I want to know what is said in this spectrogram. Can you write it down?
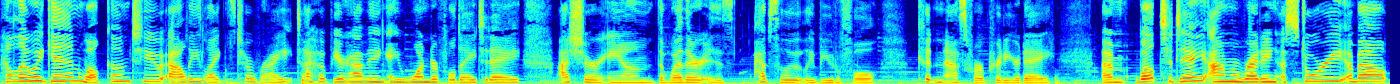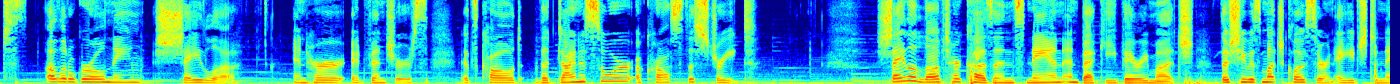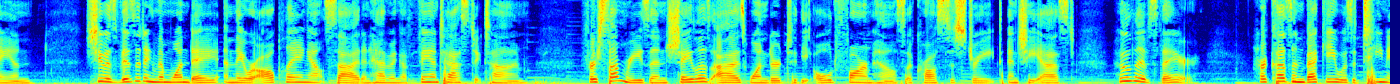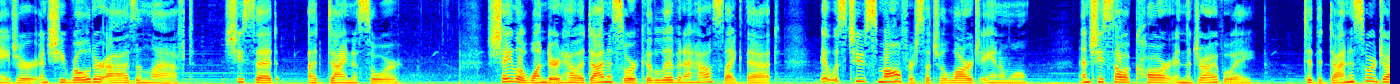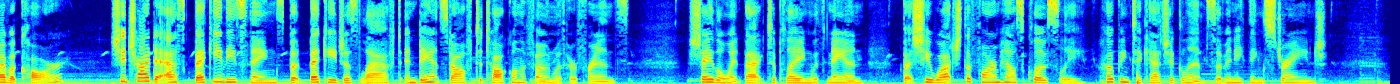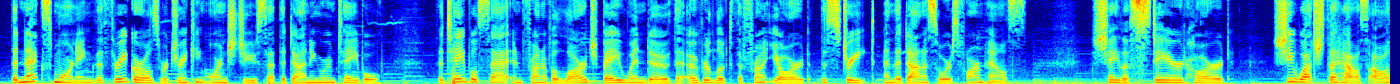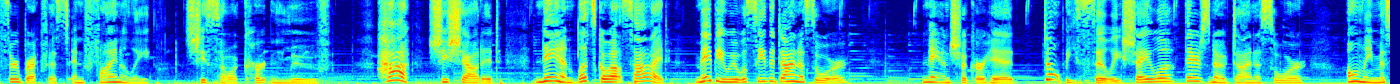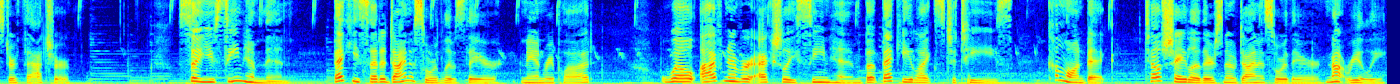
Hello again. Welcome to Allie Likes to Write. I hope you're having a wonderful day today. I sure am. The weather is absolutely beautiful. Couldn't ask for a prettier day. Um, well, today I'm writing a story about a little girl named Shayla and her adventures. It's called The Dinosaur Across the Street. Shayla loved her cousins, Nan and Becky, very much, though she was much closer in age to Nan. She was visiting them one day, and they were all playing outside and having a fantastic time. For some reason, Shayla's eyes wandered to the old farmhouse across the street, and she asked, Who lives there? Her cousin Becky was a teenager, and she rolled her eyes and laughed. She said, A dinosaur. Shayla wondered how a dinosaur could live in a house like that. It was too small for such a large animal. And she saw a car in the driveway. Did the dinosaur drive a car? She tried to ask Becky these things, but Becky just laughed and danced off to talk on the phone with her friends. Shayla went back to playing with Nan, but she watched the farmhouse closely, hoping to catch a glimpse of anything strange. The next morning, the three girls were drinking orange juice at the dining room table. The table sat in front of a large bay window that overlooked the front yard, the street, and the dinosaur's farmhouse. Shayla stared hard. She watched the house all through breakfast, and finally, she saw a curtain move. Ha! she shouted. Nan, let's go outside. Maybe we will see the dinosaur. Nan shook her head. Don't be silly, Shayla. There's no dinosaur. Only Mr. Thatcher. So you've seen him then? Becky said a dinosaur lives there, Nan replied. Well, I've never actually seen him, but Becky likes to tease. Come on, Beck. Tell Shayla there's no dinosaur there. Not really.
